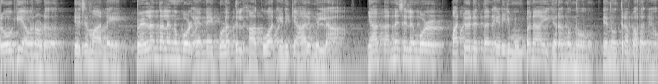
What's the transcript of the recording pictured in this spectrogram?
രോഗി അവനോട് യജമാനെ വെള്ളം കലങ്ങുമ്പോൾ എന്നെ കുളത്തിൽ ആക്കുവാൻ എനിക്ക് ആരുമില്ല. ഞാൻ തന്നെ ചെല്ലുമ്പോൾ മറ്റൊരുത്തൻ എനിക്ക് മുമ്പനായി ഇറങ്ങുന്നു എന്ന് ഉത്തരം പറഞ്ഞു.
